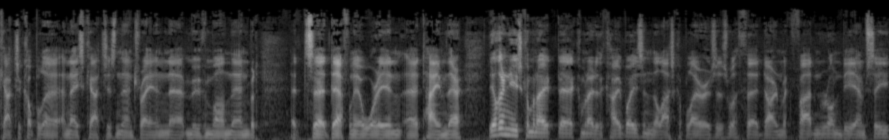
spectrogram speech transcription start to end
catch a couple of uh, nice catches, and then try and uh, move him on then. But it's uh, definitely a worrying uh, time there. The other news coming out coming out of the Cowboys in the last couple of hours is with Darren McFadden, Run DMC.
